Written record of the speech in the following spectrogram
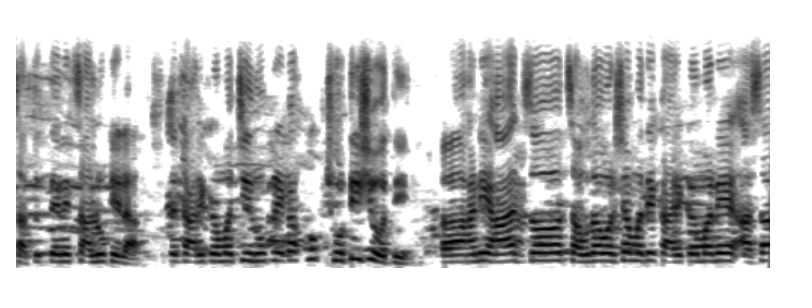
सातत्याने चालू केला तर कार्यक्रमाची रूपरेखा खूप छोटीशी होती. आणि आज चौदा वर्षामध्ये कार्यक्रमाने असा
